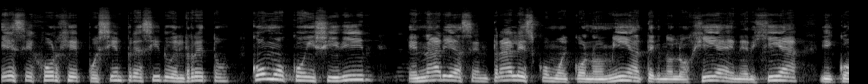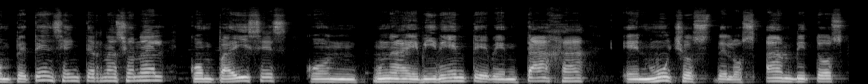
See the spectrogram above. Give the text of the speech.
Ese, Jorge, pues siempre ha sido el reto. ¿Cómo coincidir en áreas centrales como economía, tecnología, energía y competencia internacional con países con una evidente ventaja en muchos de los ámbitos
